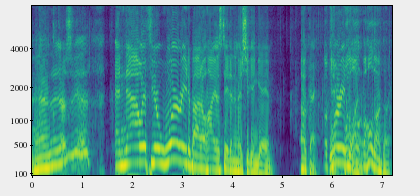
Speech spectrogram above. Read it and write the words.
And, and now if you're worried about Ohio State in the Michigan game. Okay. Okay, Worried well, one. hold, hold on, Doug.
